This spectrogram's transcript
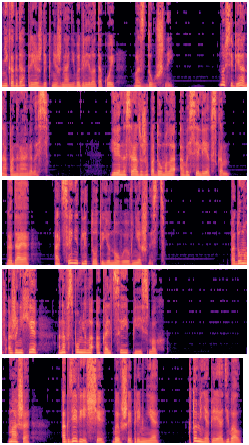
Никогда прежде княжна не выглядела такой воздушной. Но себе она понравилась. Елена сразу же подумала о Василевском, гадая, оценит ли тот ее новую внешность. Подумав о женихе, она вспомнила о кольце и письмах. «Маша, а где вещи, бывшие при мне? Кто меня переодевал?»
